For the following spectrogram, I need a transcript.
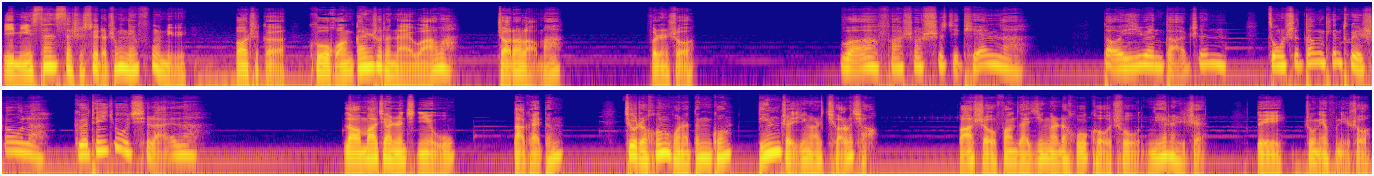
一名三四十岁的中年妇女，抱着个枯黄干瘦的奶娃娃，找到老妈。夫人说：“娃发烧十几天了，到医院打针，总是当天退烧了，隔天又起来了。”老妈将人请进屋，打开灯，就着昏黄的灯光盯着婴儿瞧了瞧，把手放在婴儿的虎口处捏了一阵，对中年妇女说：“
